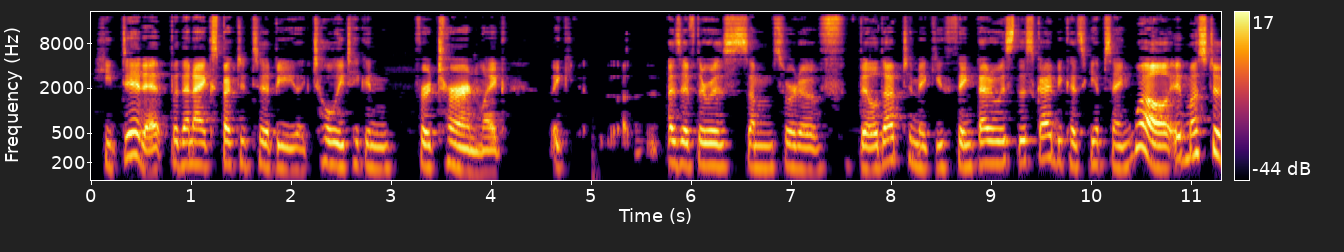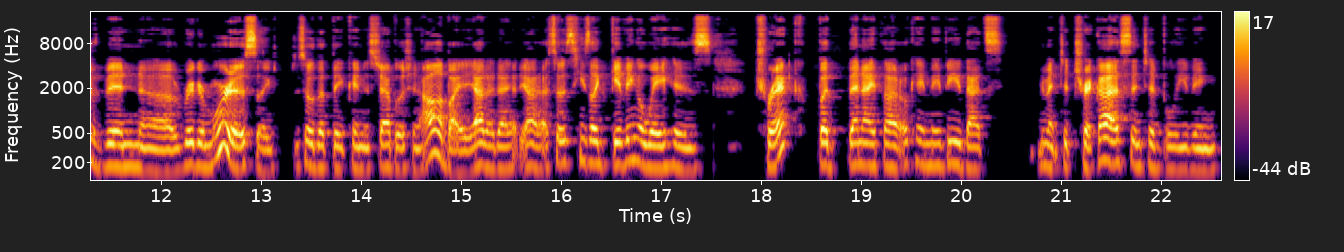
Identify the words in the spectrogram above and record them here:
he did it. But then I expected to be like totally taken for a turn, like like as if there was some sort of build up to make you think that it was this guy because he kept saying, "Well, it must have been uh, rigor mortis, like so that they can establish an alibi." Yada yada yada. So it's, he's like giving away his trick. But then I thought, okay, maybe that's meant to trick us into believing,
